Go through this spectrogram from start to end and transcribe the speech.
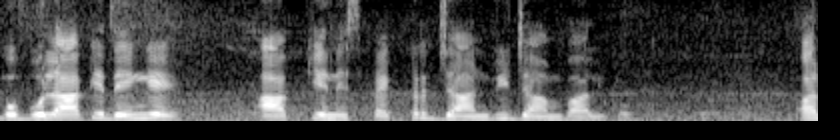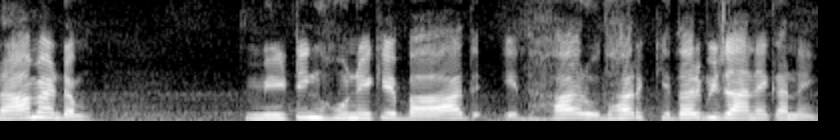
वो बुला के देंगे आपके इंस्पेक्टर जानवी जामवाल को और हाँ मैडम मीटिंग होने के बाद इधर उधर किधर भी जाने का नहीं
